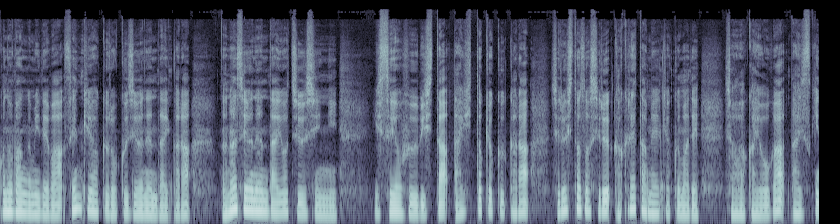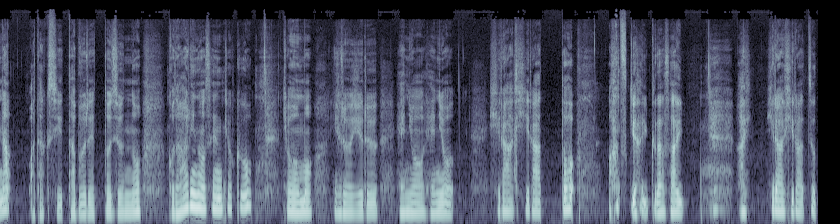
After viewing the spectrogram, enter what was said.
この番組では1960年代から70年代を中心に一世を風靡した大ヒット曲から知る人ぞ知る隠れた名曲まで昭和歌謡が大好きな私タブレット順のこだわりの選曲を今日もゆるゆるへにょへにょひらひらとお付き合いください。はい。ひらひらちょっ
